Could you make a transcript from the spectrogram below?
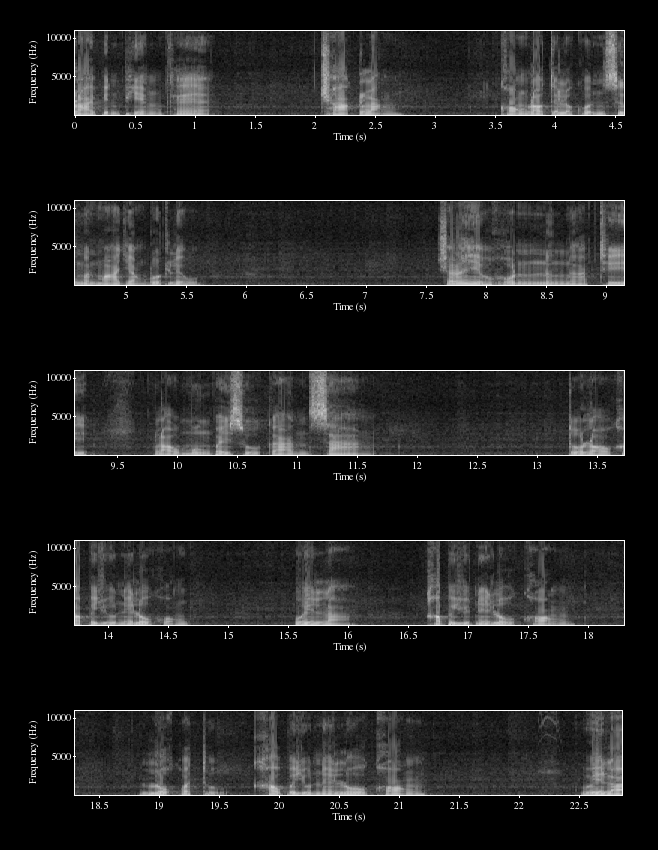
กลายเป็นเพียงแค่ฉากหลังของเราแต่ละคนซึ่งมันมาอย่างรวดเร็ว ฉะนั้นเหตุผลหนึ่งนะครับที่เรามุ่งไปสู่การสร้าง ตัวเราเข้าไปอยู่ในโลกของเวลา เข้าไปอยู่ในโลกของโลกวัตถุ เข้าไปอยู่ในโลกของเวลา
